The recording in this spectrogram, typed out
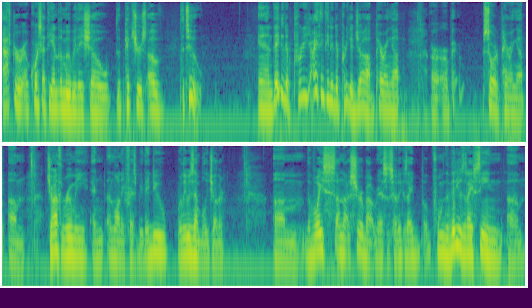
after, of course, at the end of the movie, they show the pictures of the two, and they did a pretty. I think they did a pretty good job pairing up, or, or sort of pairing up um, Jonathan Roumie and, and Lonnie Frisbee. They do really resemble each other. Um, the voice, I'm not sure about necessarily because I, from the videos that I've seen, um,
